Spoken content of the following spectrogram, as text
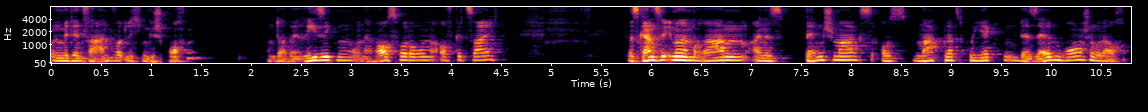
und mit den Verantwortlichen gesprochen und dabei Risiken und Herausforderungen aufgezeigt. Das Ganze immer im Rahmen eines Benchmarks aus Marktplatzprojekten derselben Branche oder auch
